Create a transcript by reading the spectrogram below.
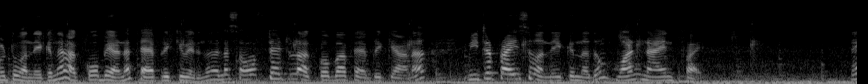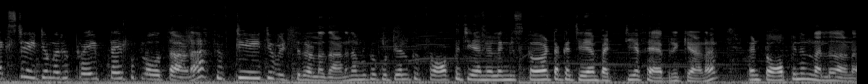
ഔട്ട് വന്നേക്കുന്നത്. അക്കോബയാണ് ഫാബ്രിക് വരുന്നത്. നല്ല സോഫ്റ്റ് ആയിട്ടുള്ള അക്കോബ ഫാബ്രിക്കാണ് മീറ്റർ പ്രൈസ് വന്നേക്കുന്നതും one nine five. Next item ഒരു ക്രേപ്പ് ടൈപ്പ് ക്ലോത്ത് ആണ്. ഫിഫ്റ്റി എയ്റ്റ് വിഡ്ത്തിലുള്ളതാണ് നമുക്ക് കുട്ടികൾക്ക് ഫ്രോക്ക് ചെയ്യാൻ അല്ലെങ്കിൽ സ്കേർട്ട് ഒക്കെ ചെയ്യാൻ പറ്റിയ ഫാബ്രിക് ആണ്. ഞാൻ ടോപ്പിനും നല്ലതാണ്.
